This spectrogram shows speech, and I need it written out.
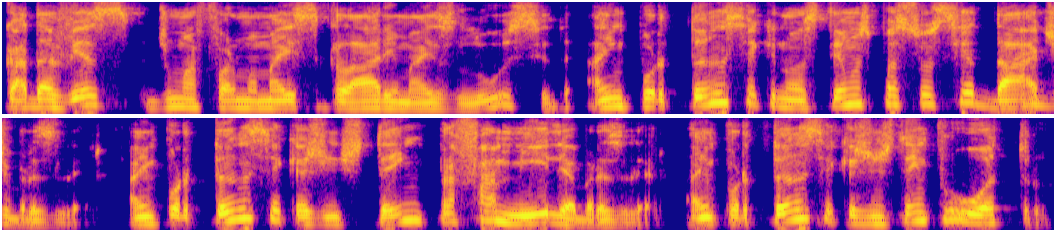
cada vez de uma forma mais clara e mais lúcida a importância que nós temos para a sociedade brasileira, a importância que a gente tem para a família brasileira, a importância que a gente tem para o outro.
